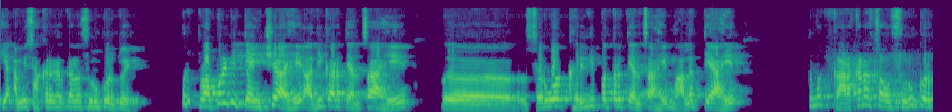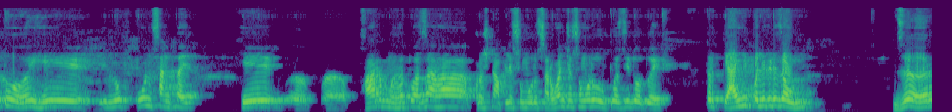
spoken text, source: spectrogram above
की आम्ही साखर कारखाना सुरू करतोय. पण प्रॉपर्टी त्यांची आहे अधिकार त्यांचा आहे सर्व खरेदी पत्र त्यांचं आहे मालक ते आहेत. तर मग कारखाना सुरू करतो हे लोक कोण सांगतायत? हे फार महत्त्वाचा हा प्रश्न आपल्यासमोर सर्वांच्या समोर उपस्थित होतोय. तर त्याही पलीकडे जाऊन जर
